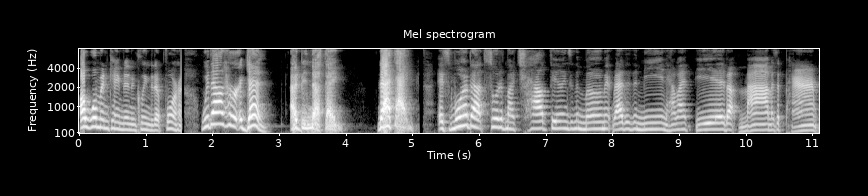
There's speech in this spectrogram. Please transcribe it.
a woman came in and cleaned it up for him. Without her, again, I'd be nothing. Nothing. It's more about sort of my child feelings in the moment rather than me and how I feel about mom as a parent.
